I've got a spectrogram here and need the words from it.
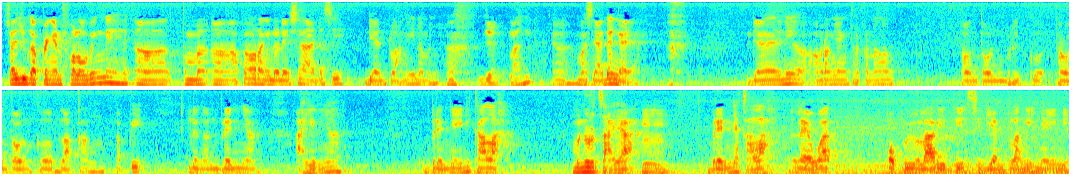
saya juga pengen following nih eh, teman eh, apa orang Indonesia ada sih Dian Pelangi namanya Jangan pelangi. Ya, masih ada nggak ya? Dia ini orang yang terkenal tahun-tahun berikut, tahun-tahun ke belakang, tapi dengan brandnya, akhirnya brandnya ini kalah. Menurut saya, Mm. brandnya kalah lewat popularity si Dian Pelanginya ini.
